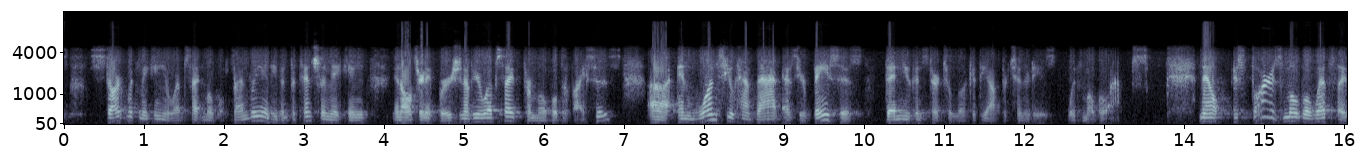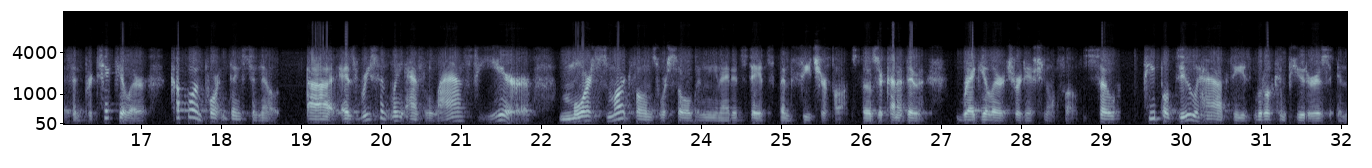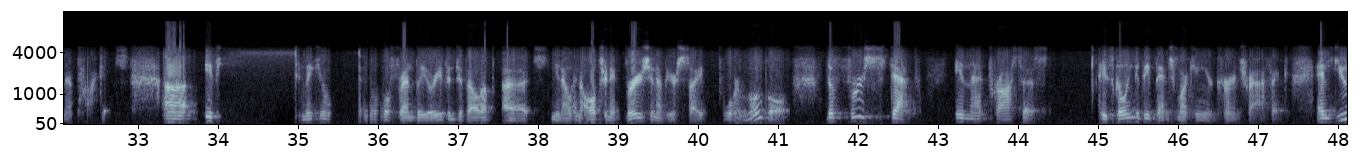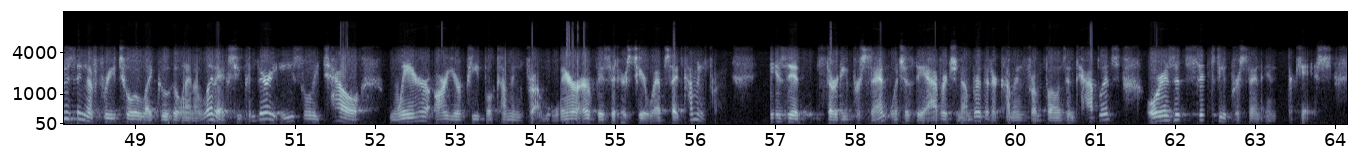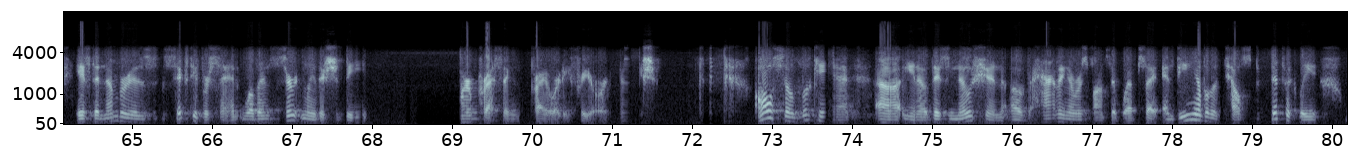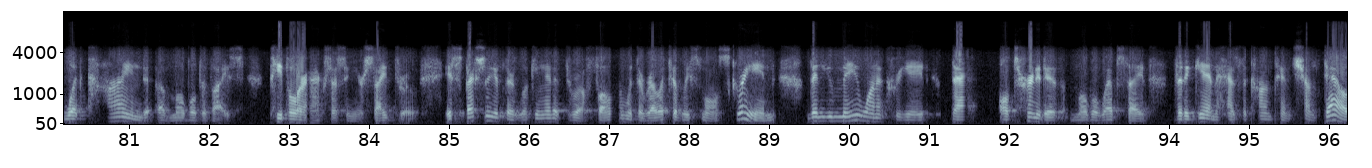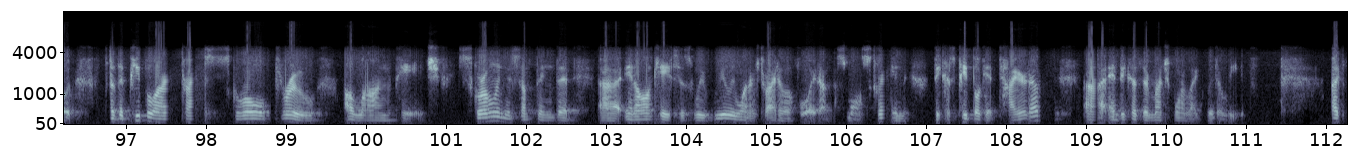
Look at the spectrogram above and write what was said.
start with making your website mobile friendly and even potentially making an alternate version of your website for mobile devices. Uh, and once you have that as your basis, then you can start to look at the opportunities with mobile apps. Now, as far as mobile websites in particular, a couple important things to note. Uh, as recently as last year, more smartphones were sold in the United States than feature phones. Those are kind of the regular traditional phones. So people do have these little computers in their pockets. Uh, if you make your mobile friendly or even develop a, you know, an alternate version of your site for mobile, the first step in that process is going to be benchmarking your current traffic. And using a free tool like Google Analytics, you can very easily tell where are your people coming from? Where are visitors to your website coming from? Is it 30%, which is the average number that are coming from phones and tablets, or is it 60% in your case? If the number is 60%, well then certainly there should be more pressing priority for your organization also looking at uh, you know this notion of having a responsive website and being able to tell specifically what kind of mobile device people are accessing your site through. Especially if they're looking at it through a phone with a relatively small screen, then you may want to create that alternative mobile website that again has the content chunked out so that people aren't trying to scroll through a long page. Scrolling is something that uh, in all cases we really want to try to avoid on the small screen because people get tired of it uh, and because they're much more likely to leave. I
